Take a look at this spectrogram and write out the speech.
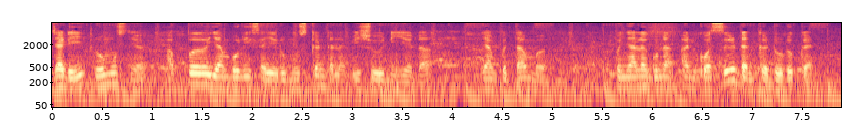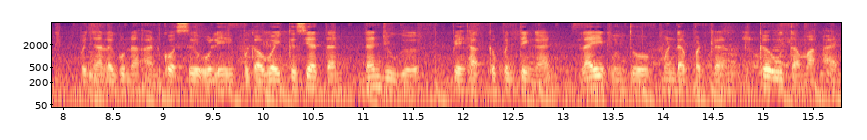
Jadi, rumusnya, apa yang boleh saya rumuskan dalam isu ini ialah yang pertama, penyalahgunaan kuasa dan kedudukan. Penyalahgunaan kuasa oleh pegawai kesihatan dan juga pihak kepentingan lain untuk mendapatkan keutamaan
